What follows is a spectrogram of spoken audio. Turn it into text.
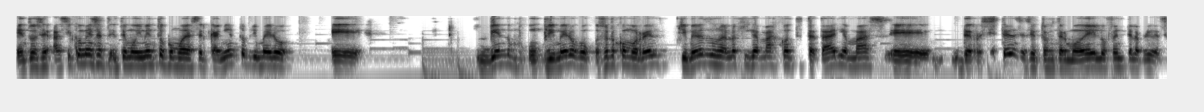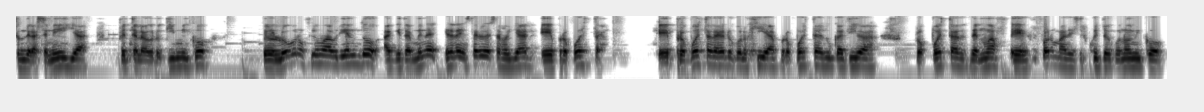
entonces así comienza este, este movimiento como de acercamiento, primero, viendo primero, nosotros como red, primero de una lógica más contestataria, más de resistencia, ¿cierto? Frente al modelo, frente a la privación de la semilla, frente al agroquímico, pero luego nos fuimos abriendo a que también era necesario desarrollar eh, propuestas, eh, propuestas de agroecología, propuestas educativas, propuestas de nuevas eh, formas de circuito económico,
